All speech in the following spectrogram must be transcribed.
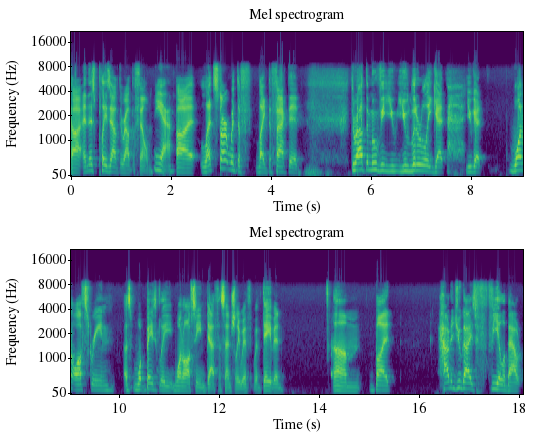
Uh, and this plays out throughout the film. Yeah. Uh, let's start with the f- like the fact that throughout the movie you you literally get you get one off screen what- basically one off scene death essentially with with David. Um, but how did you guys feel about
